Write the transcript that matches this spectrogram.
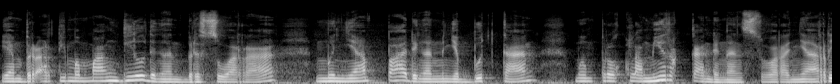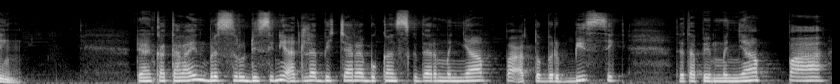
yang berarti memanggil dengan bersuara, menyapa dengan menyebutkan, memproklamirkan dengan suara nyaring. Dan kata lain berseru di sini adalah bicara bukan sekedar menyapa atau berbisik, tetapi menyapa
